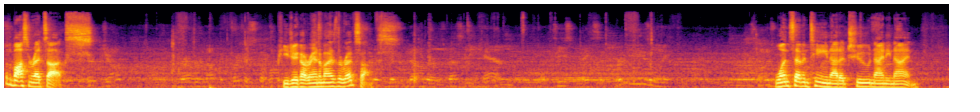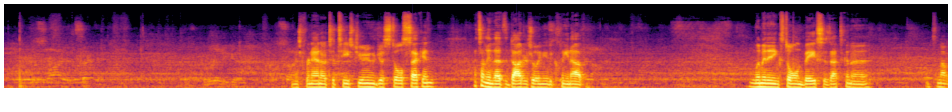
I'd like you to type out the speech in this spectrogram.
for the Boston Red Sox. PJ got randomized the Red Sox. One seventeen out of two ninety nine. There's Fernando Tatis Jr. who just stole second. That's something that the Dodgers really need to clean up. Limiting stolen bases. That's gonna. Not,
